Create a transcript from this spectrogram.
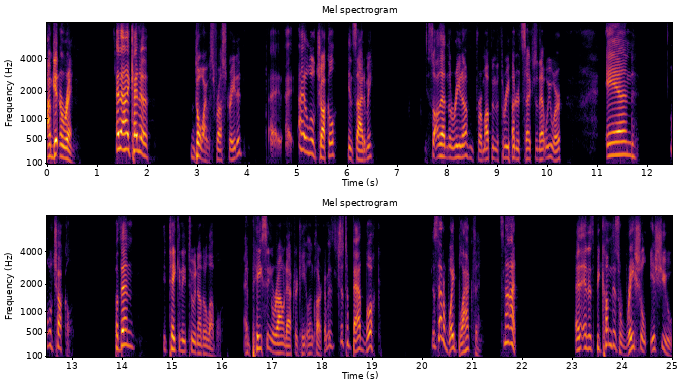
I'm getting a ring. And I kind of, though I was frustrated, I, I, I had a little chuckle inside of me. Saw that in the arena from up in the 300 section that we were, and a little chuckle. But then taking it to another level and pacing around after Caitlin Clark. I mean, it's just a bad look. It's not a white black thing. It's not. And, and it's become this racial issue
